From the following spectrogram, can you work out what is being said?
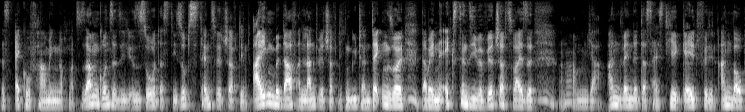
das Eco-Farming nochmal zusammen. Grundsätzlich ist es so, dass die Subsistenzwirtschaft den Eigenbedarf an landwirtschaftlichen Gütern decken soll, dabei eine extensive Wirtschaftsweise ähm, ja, anwendet. Das heißt, hier Geld für den Anbau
